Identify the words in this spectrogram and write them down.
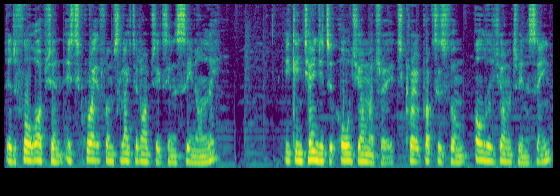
the default option is to create from selected objects in a scene only. You can change it to all geometry to create proxies from all the geometry in a scene.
